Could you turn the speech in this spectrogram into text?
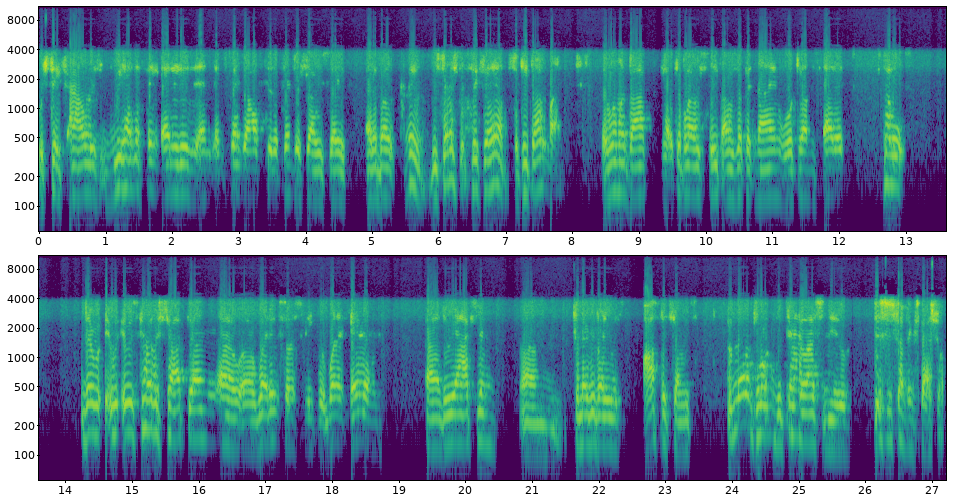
which takes hours. We had the thing edited and, and sent off to the printer, shall we say, at about noon. We finished at 6 a.m., so keep that in mind. Everyone went back, had a couple hours sleep. I was up at 9 working on this edit. So there, it, it was kind of a shotgun uh, uh, wedding, so to speak, but when it aired, uh, the reaction um, from everybody was off the charts. But more important, the 10 of us knew this is something special.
